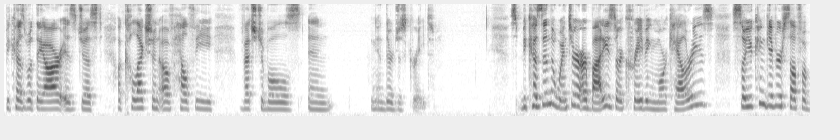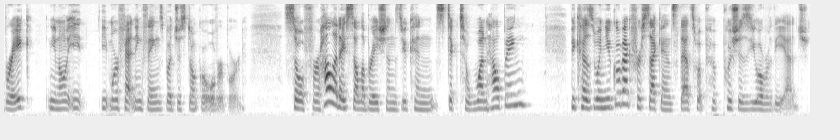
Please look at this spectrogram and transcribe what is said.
because what they are is just a collection of healthy vegetables and they're just great. Because in the winter, our bodies are craving more calories, so you can give yourself a break. You know, eat eat more fattening things, but just don't go overboard. So for holiday celebrations, you can stick to one helping because when you go back for seconds, that's what p- pushes you over the edge.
